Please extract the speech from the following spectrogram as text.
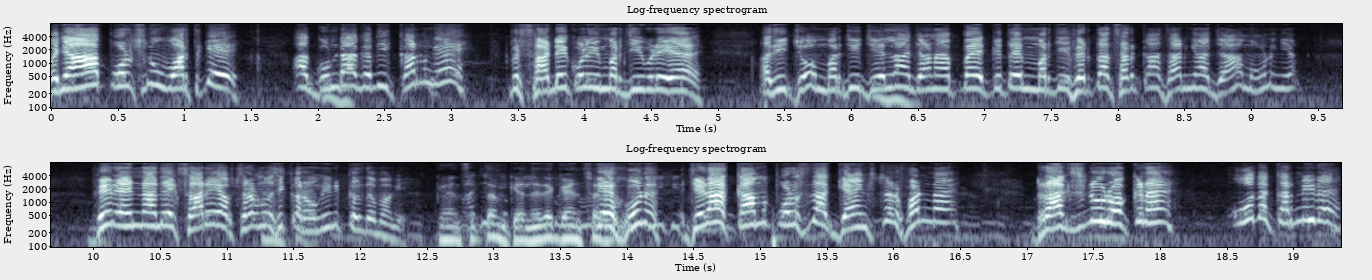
ਪੰਜਾਬ ਪੁਲਿਸ ਨੂੰ ਵਰਤ ਕੇ ਆ ਗੁੰਡਾਗਰਦੀ ਕਰਨਗੇ ਫਿਰ ਸਾਡੇ ਕੋਲ ਵੀ ਮਰਜ਼ੀ ਬੜੇ ਹੈ ਅਸੀਂ ਜੋ ਮਰਜ਼ੀ ਜੇਲ੍ਹਾਂ ਜਾਣਾ ਪਏ ਕਿਤੇ ਮਰਜ਼ੀ ਫਿਰ ਤਾਂ ਸੜਕਾਂ ਸਾਰੀਆਂ ਜਾਮ ਹੋਣਗੀਆਂ। ਫਿਰ ਇਹਨਾਂ ਦੇ ਸਾਰੇ ਅਫਸਰਾਂ ਨੂੰ ਅਸੀਂ ਘਰੋਂ ਨਹੀਂ ਨਿਕਲ ਦੇਵਾਂਗੇ। ਗੈਂਸਰ ਧਮਕੀਆਂ ਦੇ ਗੈਂਸਰ ਤੇ ਹੁਣ ਜਿਹੜਾ ਕੰਮ ਪੁਲਿਸ ਦਾ ਗੈਂਗਸਟਰ ਫੜਨਾ ਹੈ ਡਰੱਗਸ ਨੂੰ ਰੋਕਣਾ ਹੈ ਉਹ ਤਾਂ ਕਰ ਨਹੀਂ ਰਹੇ।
